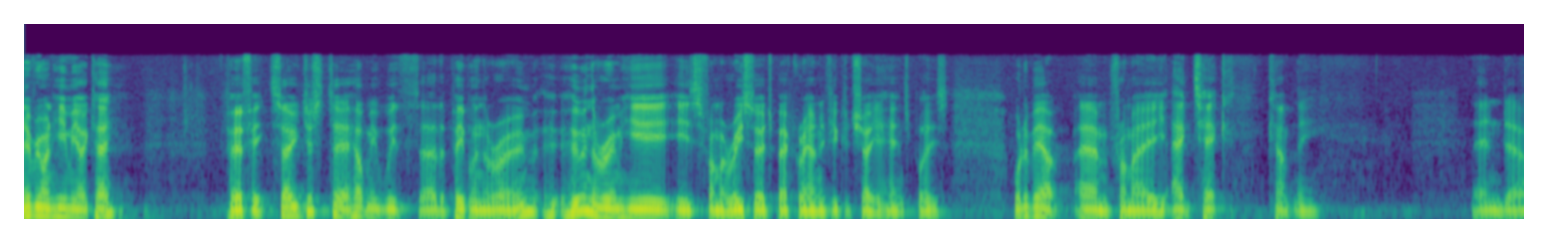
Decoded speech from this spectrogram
everyone hear me okay? Perfect. So just to help me with uh, the people in the room, who in the room here is from a research background? If you could show your hands, please. What about um, from a ag tech company? And uh,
